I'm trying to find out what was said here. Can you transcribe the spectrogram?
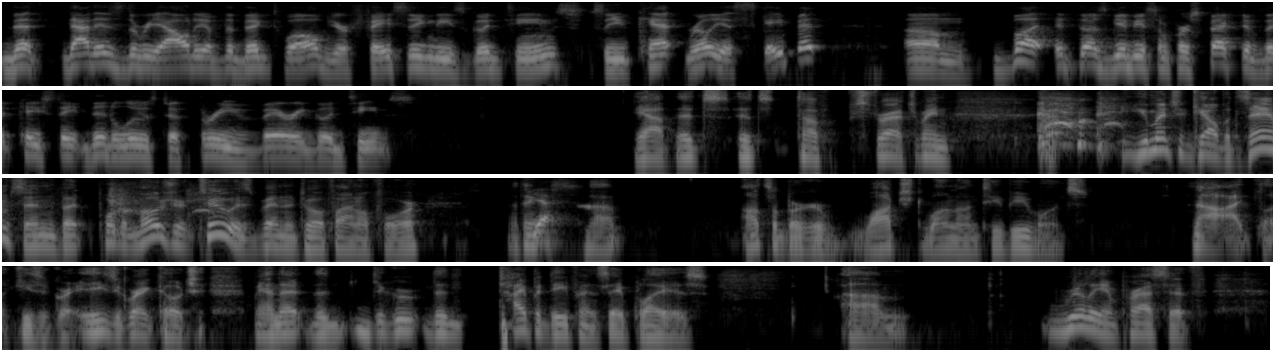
that that is the reality of the Big 12. You're facing these good teams, so you can't really escape it. Um, but it does give you some perspective that K State did lose to three very good teams. Yeah, it's it's tough stretch. I mean, you mentioned Kelvin Sampson, but Porter Moser too has been into a Final Four. I think Yes. uh, Otzelberger watched one on TV once. No, I look, he's a great he's a great coach. Man, that the the group the type of defense they play is um really impressive.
